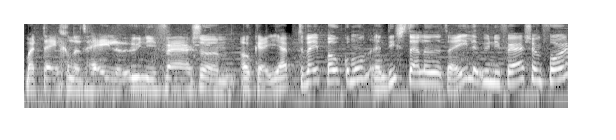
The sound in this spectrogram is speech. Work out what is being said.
maar tegen het hele universum. Oké, je hebt twee Pokémon en die stellen het hele universum voor.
